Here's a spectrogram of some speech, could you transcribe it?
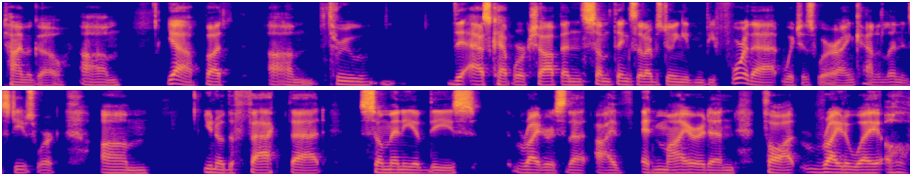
time ago. Um, yeah, but um, through the ASCAP workshop and some things that I was doing even before that, which is where I encountered Lynn and Steve's work. Um, you know, the fact that so many of these writers that I've admired and thought right away, oh,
